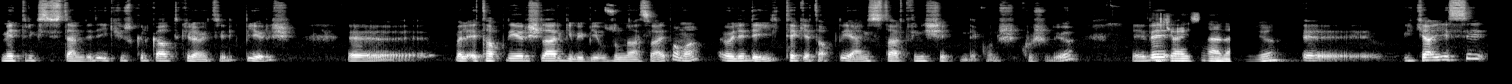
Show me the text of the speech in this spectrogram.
metrik sistemde de 246 kilometrelik bir yarış. E, böyle etaplı yarışlar gibi bir uzunluğa sahip ama öyle değil. Tek etaplı yani start finish şeklinde konuş, koşuluyor. E, ve Hikayesi nereden geliyor? E, hikayesi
